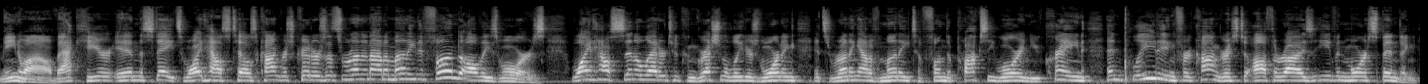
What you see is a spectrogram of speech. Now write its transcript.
Meanwhile, back here in the States, White House tells Congress critters it's running out of money to fund all these wars. White House sent a letter to congressional leaders warning it's running out of money to fund the proxy war in Ukraine and pleading for Congress to authorize even more spending.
